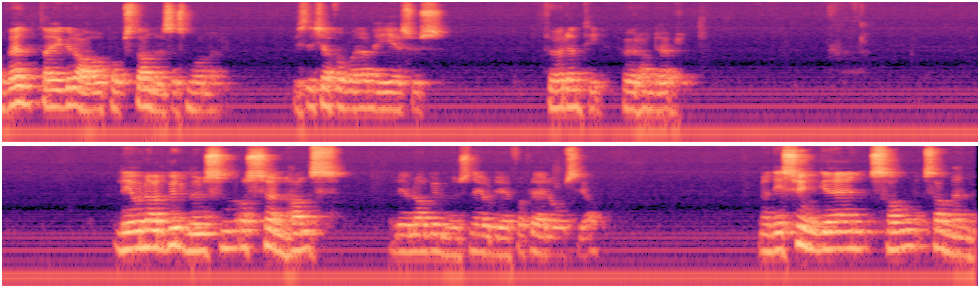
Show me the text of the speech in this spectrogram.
og venter i grava på oppstandelsesmålet hvis ikke han får være med Jesus før den tid, før han dør. Leonard Gudmundsen og sønnen hans Leonard Gudmundsen er jo død for flere år siden. Men de synger en sang sammen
